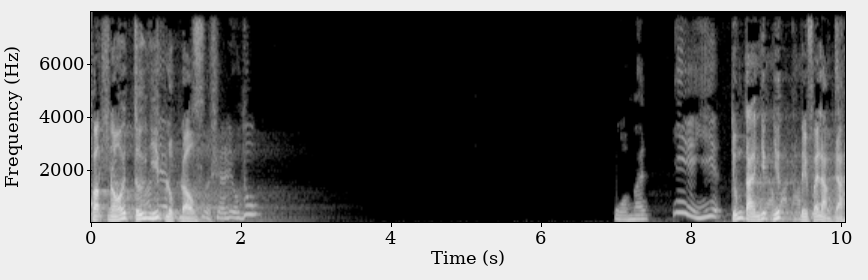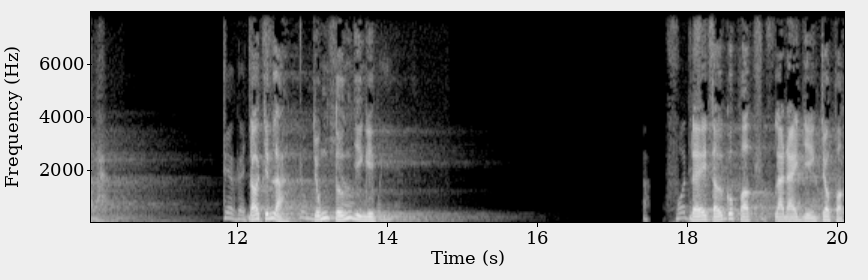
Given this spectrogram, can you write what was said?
Phật nói tứ nhiếp lục độ. Chúng ta nhất nhất đều phải làm ra. Đó chính là chúng tướng di nghiêm. Đệ tử của phật là đại diện cho phật.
